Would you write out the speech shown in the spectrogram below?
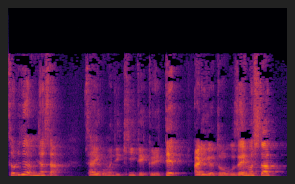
それでは皆さん最後まで聞いてくれてありがとうございました。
